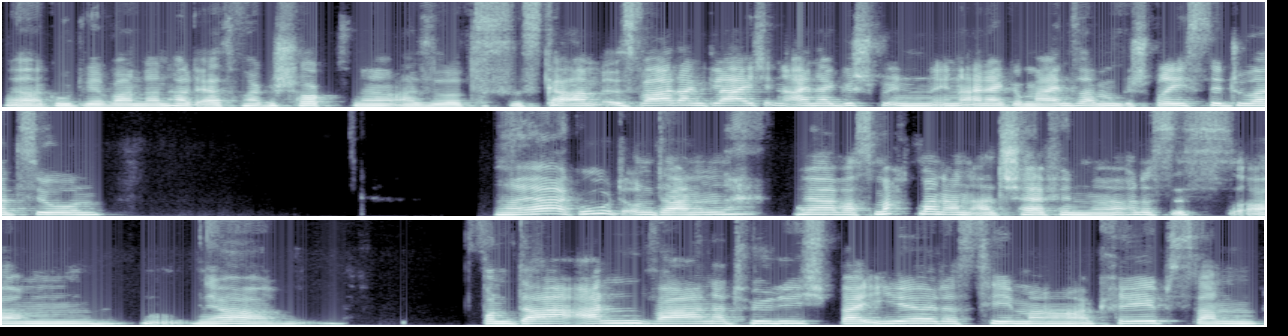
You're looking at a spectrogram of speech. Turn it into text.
ja gut, wir waren dann halt erstmal geschockt, ne? Also das, es kam, es war dann gleich in einer Gespr in, in einer gemeinsamen Gesprächssituation. Naja, gut, und dann, ja, was macht man dann als Chefin? Ne? Das ist, ähm, ja, von da an war natürlich bei ihr das Thema Krebs dann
